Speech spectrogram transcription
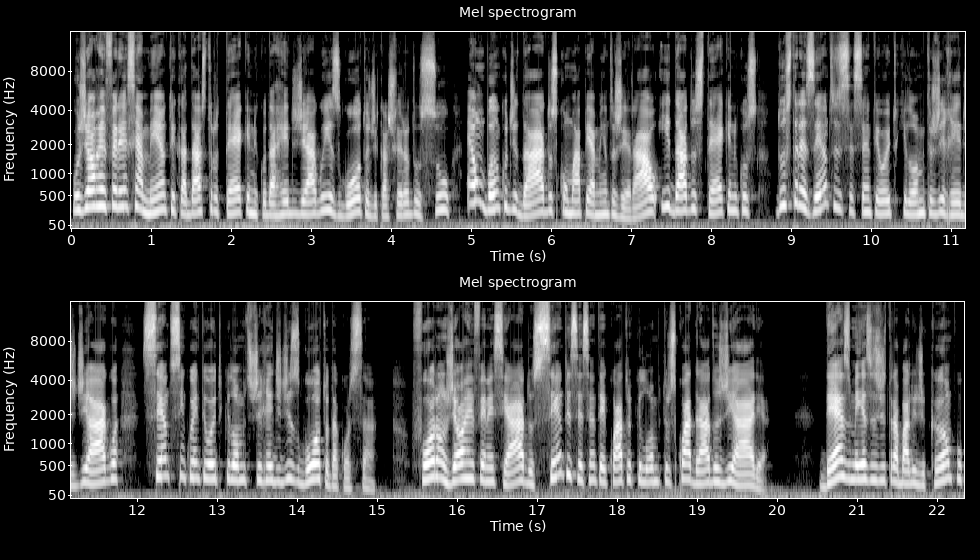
O georreferenciamento e cadastro técnico da rede de água e esgoto de Cachoeira do Sul é um banco de dados com mapeamento geral e dados técnicos dos 368 quilômetros de rede de água, 158 quilômetros de rede de esgoto da Corsã. Foram georreferenciados 164 quilômetros quadrados de área. Dez meses de trabalho de campo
